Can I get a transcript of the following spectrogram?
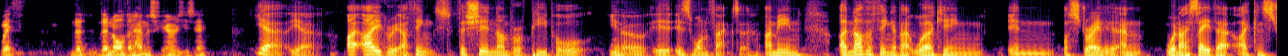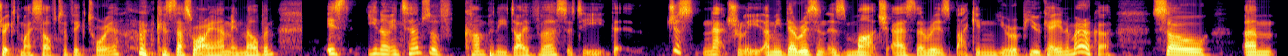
with the, the northern hemisphere, as you say. Yeah, yeah, I, I agree. I think the sheer number of people, you know, is, is one factor. I mean, another thing about working in Australia, and when I say that, I constrict myself to Victoria because that's where I am in Melbourne. Is you know, in terms of company diversity, just naturally, I mean, there isn't as much as there is back in Europe, UK, and America. So um,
